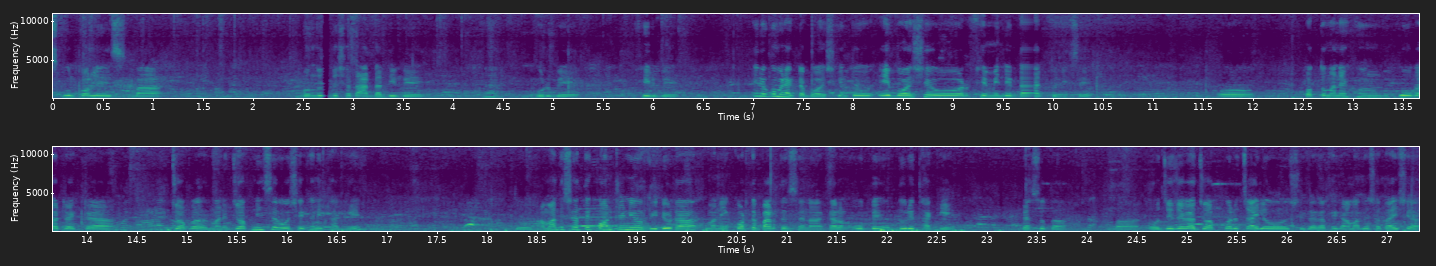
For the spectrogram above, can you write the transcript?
স্কুল, কলেজ বা বন্ধুদের সাথে আড্ডা দিবে হ্যাঁ ঘুরবে, ফিরবে, এরকমের একটা বয়স। কিন্তু এই বয়সে ওর ফ্যামিলির দায়িত্ব নিছে। ও বর্তমানে এখন কুয়াকাটা একটা জব মানে জব নিছে, ও সেখানেই থাকে। তো আমাদের সাথে কন্টিনিউ ভিডিওটা মানে করতে পারতেছে না, কারণ ও দূরে থাকে, ব্যস্ততা, বা ও যে জায়গায় জব করে চাইলে ও সে জায়গা থেকে আমাদের সাথে আইসা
